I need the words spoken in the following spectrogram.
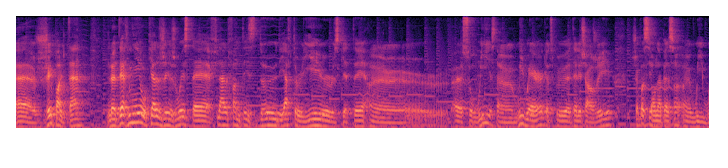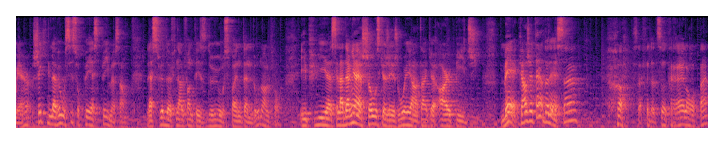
Euh, j'ai pas le temps. Le dernier auquel j'ai joué, c'était Final Fantasy 2 The After Years, qui était un. Euh, sur Wii. C'était un WiiWare que tu peux télécharger. Je sais pas si on appelle ça un WiiWare. Je sais qu'il l'avait aussi sur PSP, il me semble. La suite de Final Fantasy 2 au Super Nintendo, dans le fond. Et puis, c'est la dernière chose que j'ai joué en tant que RPG. Mais quand j'étais adolescent, oh, ça fait de ça très longtemps,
